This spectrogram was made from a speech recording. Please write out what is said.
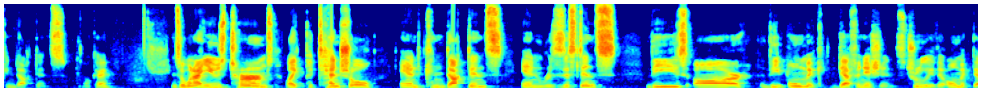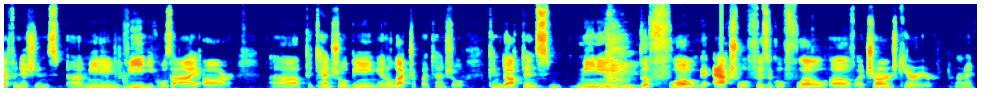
conductance. Okay? And so when I use terms like potential and conductance and resistance, these are the ohmic definitions, truly the ohmic definitions, uh, meaning V equals IR, uh, potential being an electric potential, conductance meaning the flow, the actual physical flow of a charge carrier, all right?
